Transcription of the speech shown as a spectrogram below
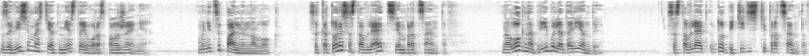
в зависимости от места его расположения. Муниципальный налог, который составляет 7%. Налог на прибыль от аренды составляет до 50%.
